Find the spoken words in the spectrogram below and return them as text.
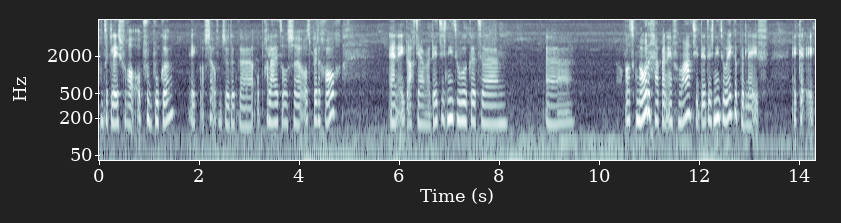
Want ik lees vooral opvoedboeken. Ik was zelf natuurlijk eh, opgeleid als eh orthopedagoog. En ik dacht, ja, maar dit is niet hoe ik het... ehm, eh, wat ik nodig heb aan informatie. Dit is niet hoe ik het beleef. Ik, ik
